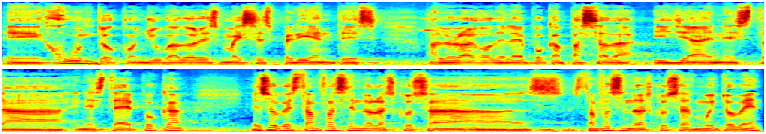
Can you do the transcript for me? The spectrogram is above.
eh, junto con jugadores más experientes a lo largo de la época pasada y ya en esta, en esta época. Eso que están haciendo las cosas, están haciendo las cosas muy bien.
